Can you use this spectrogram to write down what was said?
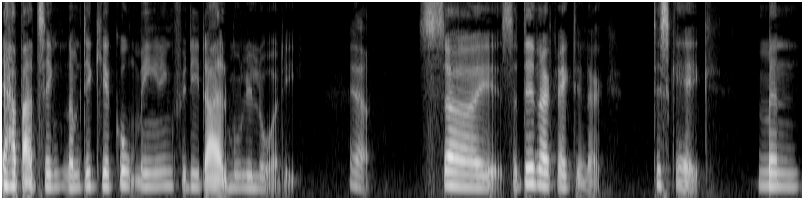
Jeg har bare tænkt, om det giver god mening, fordi der er alt muligt lort i. Ja. Så, øh, så det er nok rigtigt nok. Det skal jeg ikke. Men,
